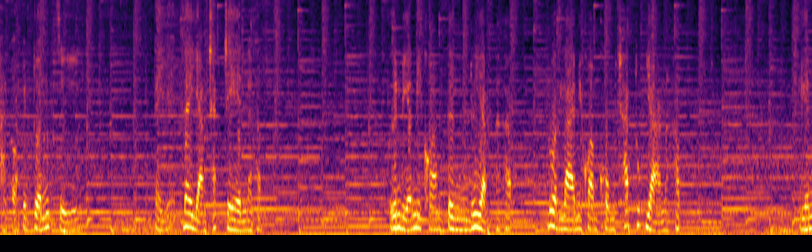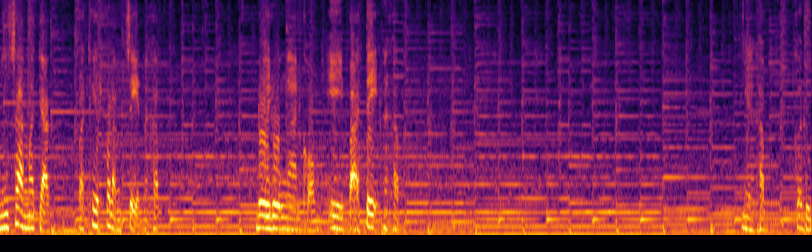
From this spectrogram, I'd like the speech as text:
อ่านออกเป็นตัวหนังสือได้ได้อย่างชัดเจนนะครับ พื้นเหรียญมีความตึงเรียบนะครับ ลวดลายมีความคมชัดทุกอย่างนะครับ เหรียญนี้สร้างมาจากประเทศฝรั่งเศสนะครับ โดยโรงงานของเอปาเตนะครับเนี่ยครับก็ดู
